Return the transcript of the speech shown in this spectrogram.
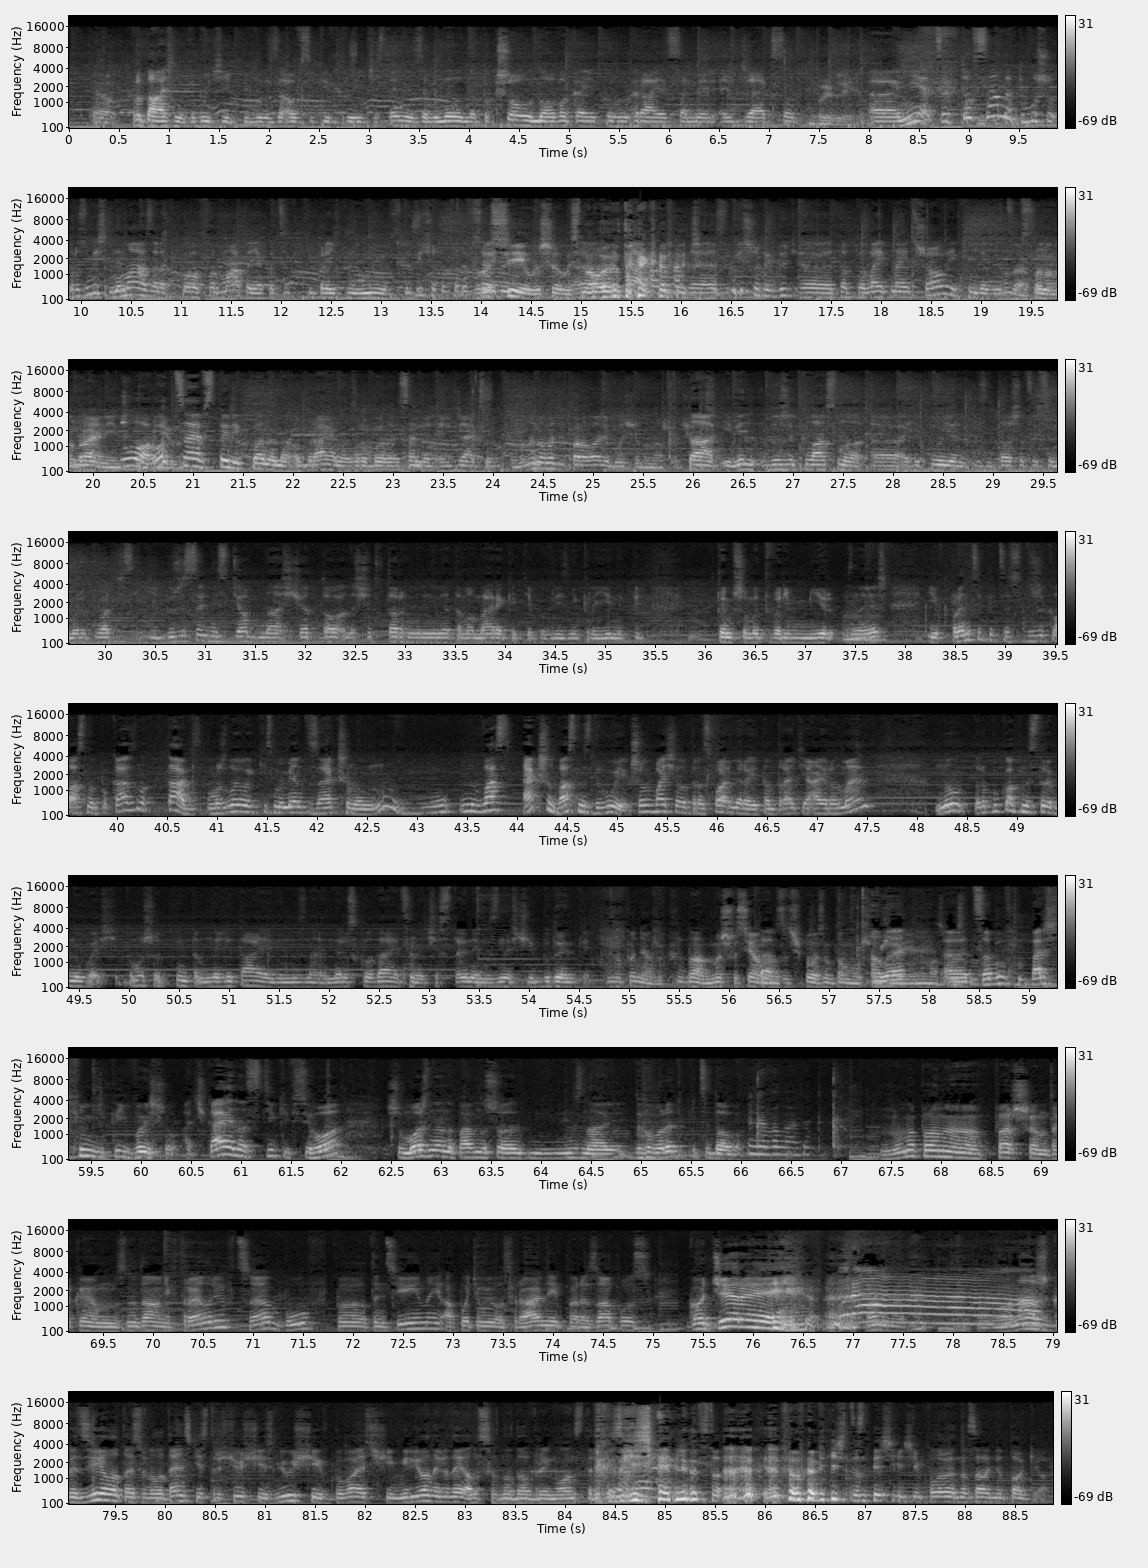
продажні ведучі, які були за OCP в другій частині, замінили на ток-шоу Новака, якого грає Самюель Ель Джексон. Блін. Е, ні, це то саме, тому що розумієш, немає зараз такого формату, як оці такі breaking news. Тобі що тут В Росії йдуть- лишились Е, на ОРТ, коротше. е, Здебільшого йдуть, е, тобто late night show, які де Ну Конан О'Брайен і інші О, от це в стилі Конана О'Брайена зробили Самюель Ель Джексон. Вони наводять паралелі ближче до нашого часу. Так, і він дуже класно е, агітує за те, що це все миротворчість і дуже сильний стьоб на що то на що вторгнення там Америки, типу в різні країни під тим, що ми творимо мір, знаєш. І в принципі це все дуже класно показано. Так, можливо, якісь моменти з екшеном. Ну, ну вас екшен вас не здивує. Якщо ви бачили трансформера і там третій Iron Man, Ну, Робокоп не стрибнув вище, тому що він там не літає, він не знаю, не розкладається на частини, не знищує будинки. Ну, понятно. Да, ми щось явно Так. зачепилися на тому, що Але вже нема е, смислу. це був перший фільм, який вийшов. А чекає нас стільки всього, що можна, напевно, що не знаю, говорити про це довго. Не вилазити. Ну, напевно, першим таким з недавніх трейлерів це був потенційний, а потім виявилось реальний перезапуск Годжири! Ура! Вона ж Годзіла, тобто велетенський, стращущий, злющий, вбиваючий мільйони людей, але все одно добрий монстр, який захищає людство, вічно знищуючи половину населення Токіо.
